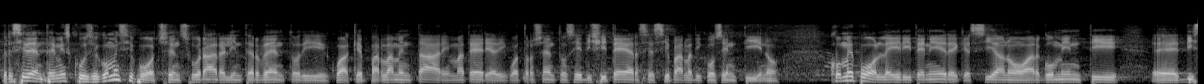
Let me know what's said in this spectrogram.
Presidente, mi scusi, come si può censurare l'intervento di qualche parlamentare in materia di 416 ter se si parla di Cosentino? Come può lei ritenere che siano argomenti eh, dissimili?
